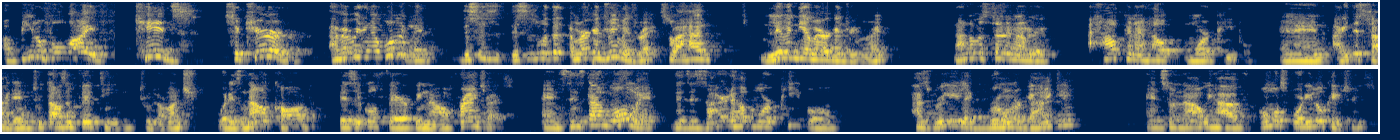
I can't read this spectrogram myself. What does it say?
A beautiful wife, kids, secure. I have everything I want. Like this is this is what the American dream is, right? So I had living the American dream, right? And all of a sudden I'm like, how can I help more people? And I decided in 2015 to launch what is now called Physical Therapy Now franchise. And since that moment, the desire to help more people has really like grown organically. And so now we have almost 40 locations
